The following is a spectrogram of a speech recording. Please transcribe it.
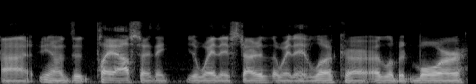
Uh, you know the playoffs. I think the way they've started, the way they look, are, are a little bit more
